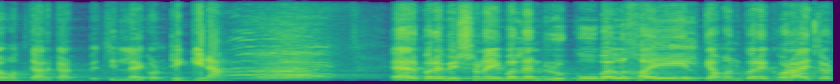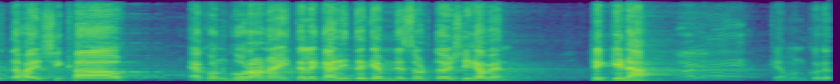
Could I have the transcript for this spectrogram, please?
চমৎকার কাটবে, চিল্লা এখন ঠিক কিনা? এরপরে বিশ্বনবী বললেন রুকুব আল খাইল কেমন করে ঘোড়ায় চড়তে হয় শিখাও। এখন ঘোড়া নাই, তাহলে গাড়িতে কেমনে চড়তে হয় শিখাবেন? ঠিক কি না কেমন করে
